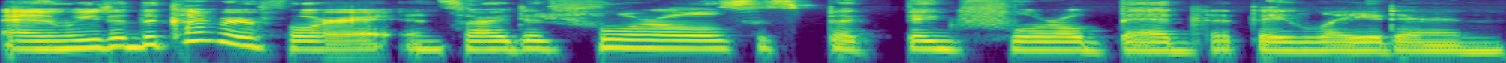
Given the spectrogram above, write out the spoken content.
and we did the cover for it. And so I did florals, this big, big floral bed that they laid in.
